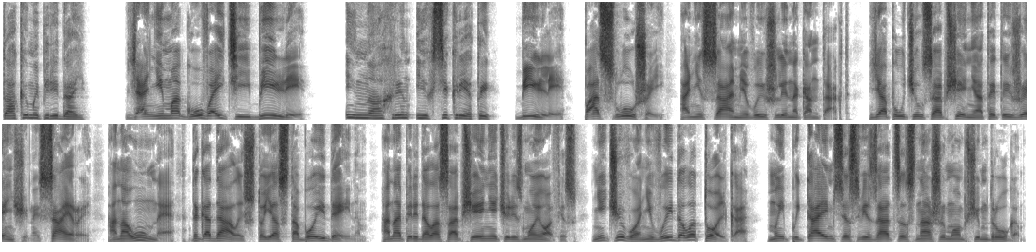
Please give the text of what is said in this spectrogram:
Так им и передай». «Я не могу войти, Билли!» «И нахрен их секреты!» «Билли, послушай, они сами вышли на контакт. Я получил сообщение от этой женщины, Сайры. Она умная, догадалась, что я с тобой и Дейном. Она передала сообщение через мой офис. Ничего не выдала только. Мы пытаемся связаться с нашим общим другом.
